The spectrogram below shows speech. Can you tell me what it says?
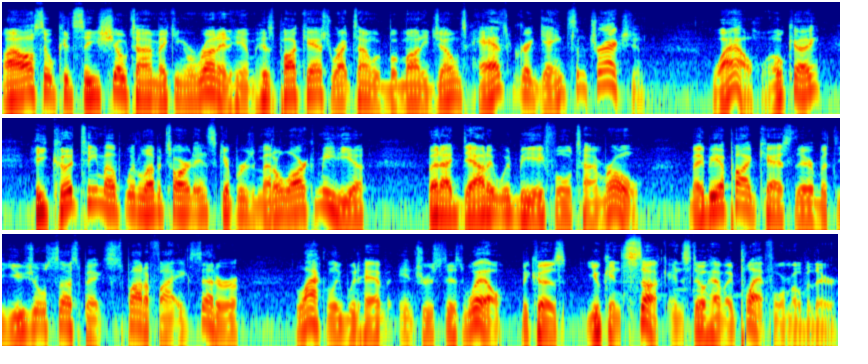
I also could see Showtime making a run at him. His podcast, Right Time with Bomani Jones, has gained some traction. Wow, okay. He could team up with Le Batard and Skipper's Meadowlark Media, but I doubt it would be a full time role. Maybe a podcast there, but the usual suspects, Spotify, etc., likely would have interest as well because you can suck and still have a platform over there.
